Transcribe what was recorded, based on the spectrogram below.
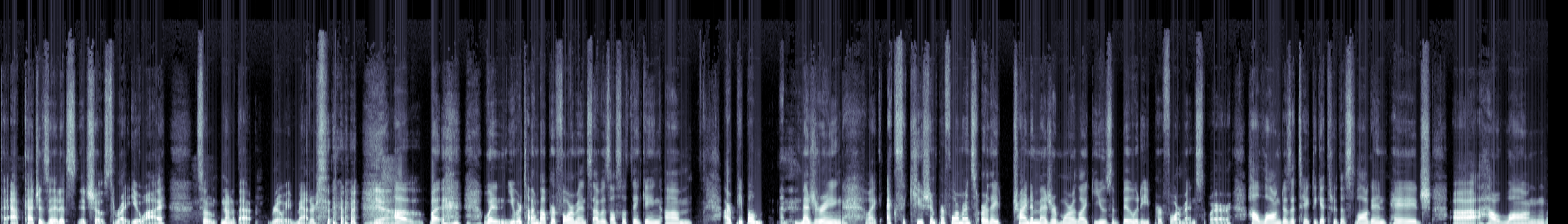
the app catches it. It's it shows the right UI. So none of that really matters. Yeah. Uh, but when you were talking about performance, I was also thinking, um, are people measuring like execution performance, or are they trying to measure more like usability performance? Where how long does it take to get through this login page? Uh, how long?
